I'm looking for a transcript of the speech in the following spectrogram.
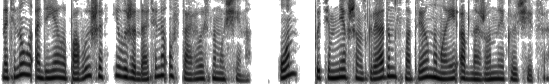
натянула одеяло повыше и выжидательно уставилась на мужчину. Он потемневшим взглядом смотрел на мои обнаженные ключицы.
